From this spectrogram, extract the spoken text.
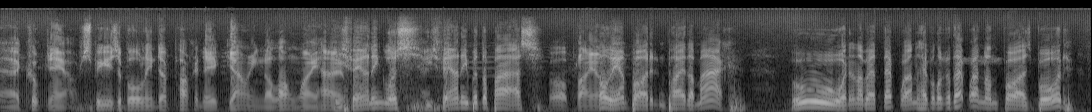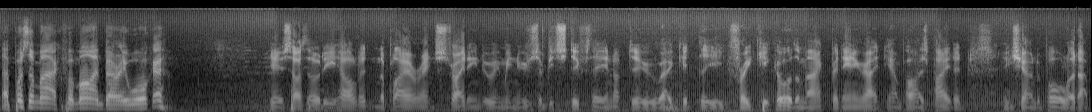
uh, Cook now spears the ball into pocket there, going the long way home. He's found Inglis. He's found him with the pass. Oh, play on. Oh, the umpire didn't pay the mark. Ooh, I don't know about that one. Have a look at that one on umpire's board. That was a mark for mine, Barry Walker. Yes, I thought he held it and the player ran straight into him and he was a bit stiff there not to uh, get the free kick or the mark, but at any rate, the umpire's paid it. He's shown to ball it up.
